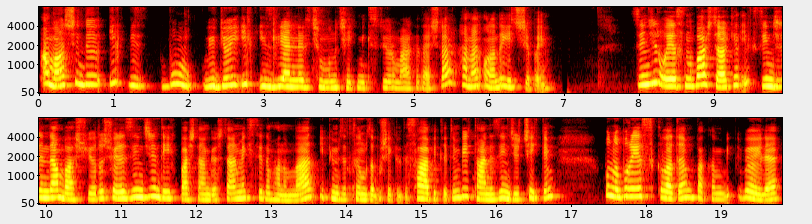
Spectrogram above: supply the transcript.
Ama şimdi ilk bu videoyu ilk izleyenler için bunu çekmek istiyorum arkadaşlar. Hemen ona da geçiş yapayım. Zincir oyasını başlarken ilk zincirinden başlıyoruz. Şöyle zincirini de ilk baştan göstermek istedim hanımlar. İpimizi tığımıza bu şekilde sabitledim. Bir tane zincir çektim. Bunu buraya sıkıladım. Bakın böyle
